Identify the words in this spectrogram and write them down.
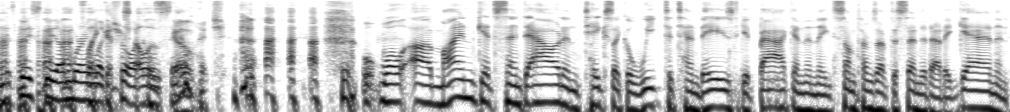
it's basically I'm wearing like like, a Sherlock Holmes sandwich. Well, uh, mine gets sent out and takes like a week to 10 days to get back. And then they sometimes have to send it out again. And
